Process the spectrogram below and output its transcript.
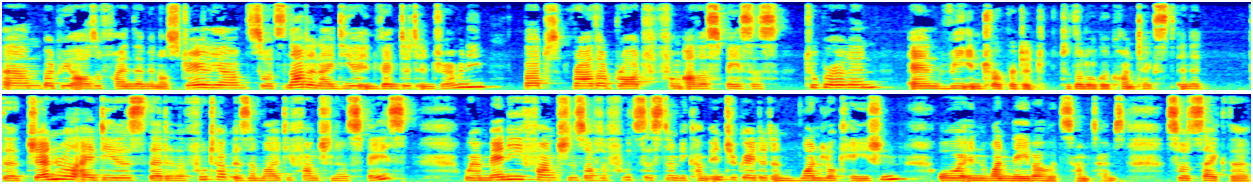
Um, but we also find them in Australia. So it's not an idea invented in Germany, but rather brought from other spaces to Berlin and reinterpreted to the local context. And it, the general idea is that a food hub is a multifunctional space where many functions of the food system become integrated in one location or in one neighborhood sometimes. So it's like the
